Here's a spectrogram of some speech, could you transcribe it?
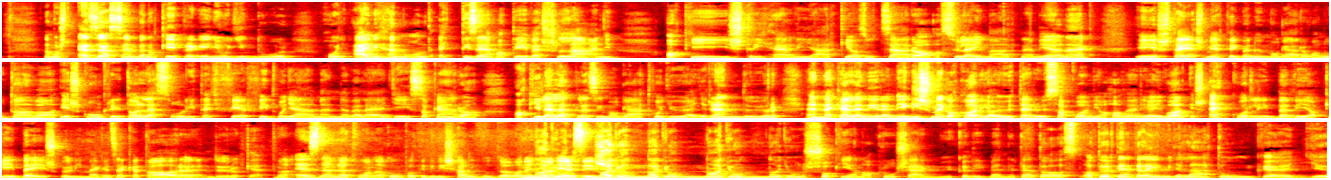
Na most ezzel szemben a képregény úgy indul, hogy Ivy Hammond egy 16 éves lány, aki strihelni jár ki az utcára, a szülei már nem élnek, és teljes mértékben önmagára van utalva, és konkrétan leszólít egy férfit, hogy elmenne vele egy éjszakára, aki leleplezi magát, hogy ő egy rendőr, ennek ellenére mégis meg akarja őt erőszakolni a haverjaival, és ekkor lép be a képbe, és öli meg ezeket a rendőröket. Na ez nem lett volna kompatibilis Hollywooddal, van egy nagyon, olyan érzésem. Nagyon-nagyon-nagyon-nagyon sok ilyen apróság működik benne. Tehát a, a történet elején ugye látunk egy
